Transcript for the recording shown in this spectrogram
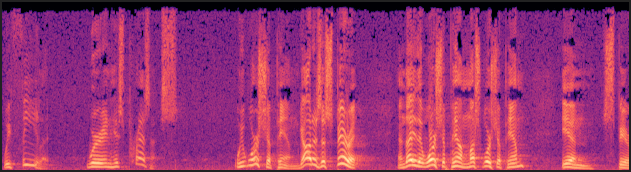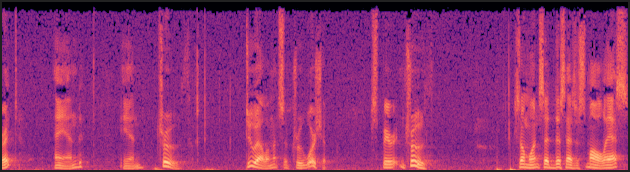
We feel it. We're in his presence. We worship Him. God is a spirit, and they that worship Him must worship Him in spirit and in truth. Two elements of true worship spirit and truth. Someone said this has a small s,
